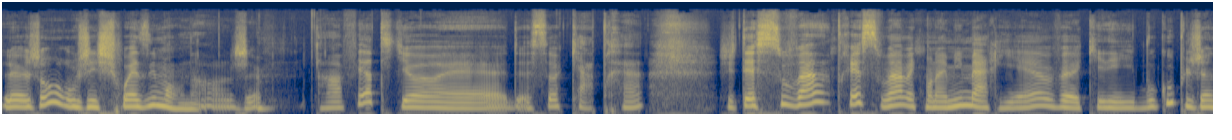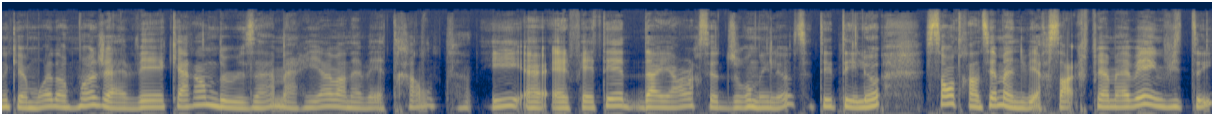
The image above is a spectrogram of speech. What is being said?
le jour où j'ai choisi mon âge. En fait, il y a euh, de ça quatre ans, j'étais souvent, très souvent avec mon amie Marie-Ève, euh, qui est beaucoup plus jeune que moi. Donc, moi, j'avais 42 ans, Marie-Ève en avait 30. Et euh, elle fêtait d'ailleurs cette journée-là, cet été-là, son 30e anniversaire. Puis, elle m'avait invité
